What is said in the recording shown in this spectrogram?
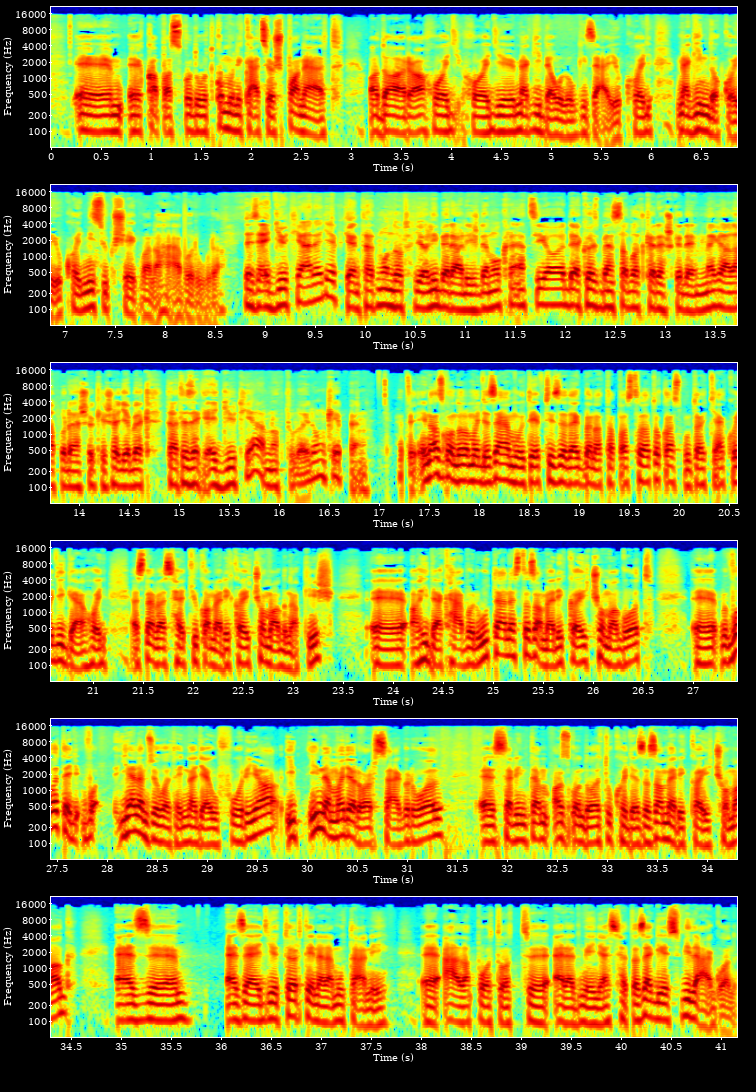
kapaszkodót, kommunikációs panelt ad arra, hogy, hogy megideologizáljuk, hogy megindokoljuk, hogy mi szükség van a háborúra. De ez együtt jár egyébként? Tehát mondod, hogy a liberális demokrácia, de közben szabadkereskedelmi megállapodások és egyebek, tehát ezek együtt járnak tulajdonképpen? Hát én azt gondolom, hogy az elmúlt évtizedekben a tapasztalatok azt mutatják, hogy igen, hogy ezt nevezhetjük amerikai csomagnak is. A hidegháború után ezt az amerikai csomagot, volt egy, jellemző volt egy nagy eufória, innen Magyarországról szerintem azt gondoltuk, hogy ez az amerikai csomag, ez, ez egy történelem utáni állapotot eredményezhet az egész világon.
